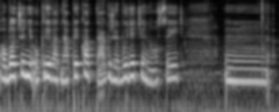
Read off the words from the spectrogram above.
oblečenie ukrývať napríklad tak, že budete nosiť mm,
